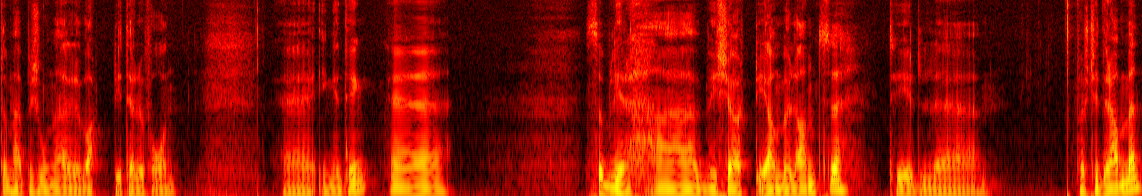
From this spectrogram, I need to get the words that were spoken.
de her personene eller vært i telefon. Eh, ingenting. Eh, så blir eh, vi kjørt i ambulanse til eh, Først til Drammen.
